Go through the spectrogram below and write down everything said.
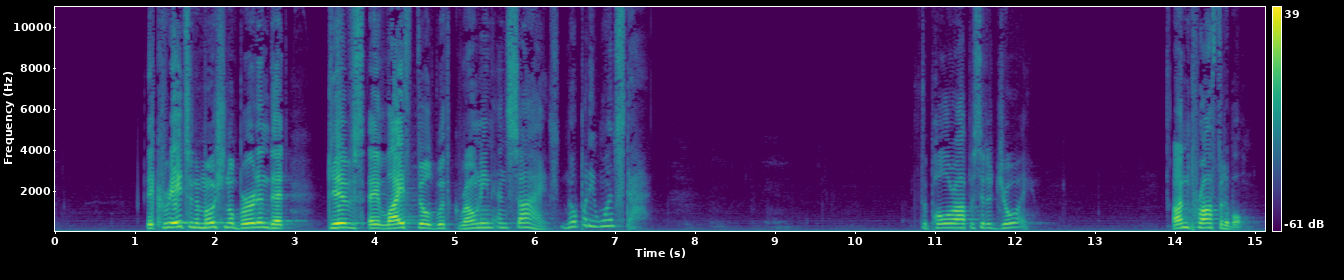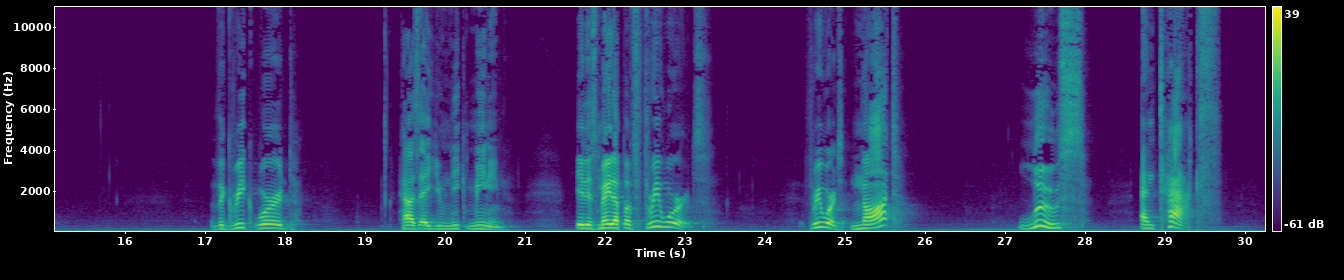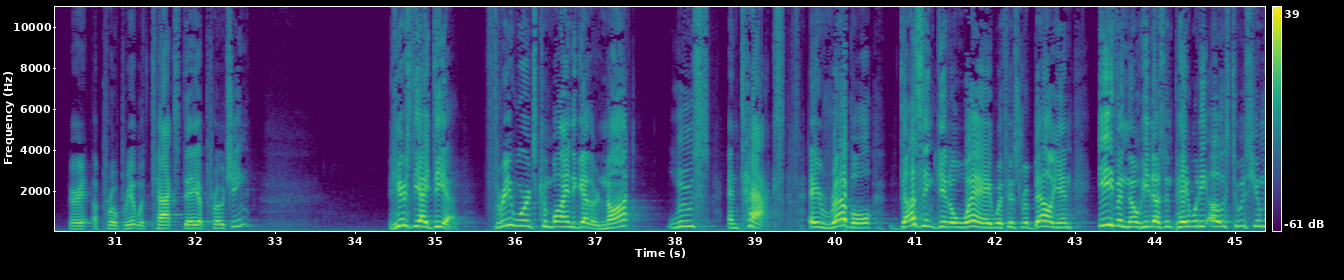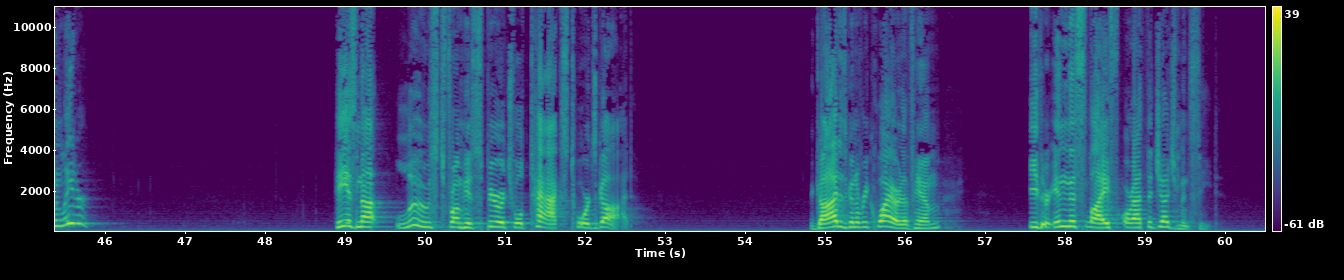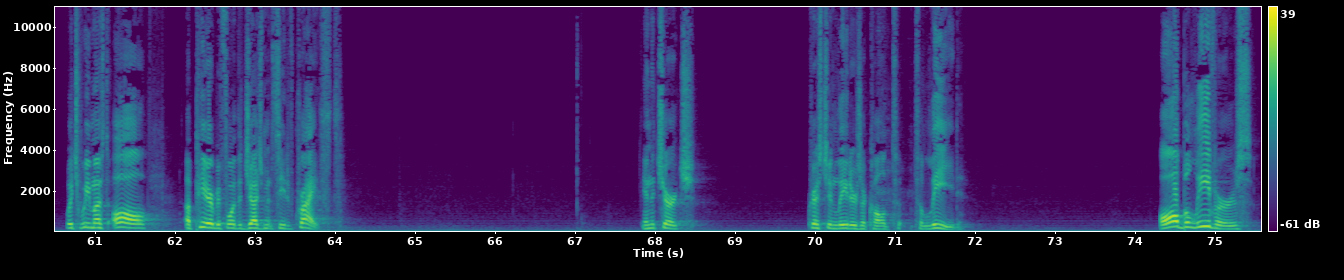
It creates an emotional burden that gives a life filled with groaning and sighs. Nobody wants that. The polar opposite of joy. Unprofitable. The Greek word has a unique meaning. It is made up of three words. Three words not, loose, and tax. Very appropriate with tax day approaching. Here's the idea three words combined together not, loose, and tax. A rebel doesn't get away with his rebellion even though he doesn't pay what he owes to his human leader. He is not loosed from his spiritual tax towards God. God is going to require it of him either in this life or at the judgment seat, which we must all appear before the judgment seat of Christ. In the church, Christian leaders are called to, to lead. All believers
